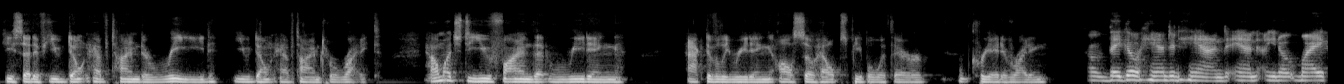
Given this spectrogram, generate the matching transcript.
he said, if you don't have time to read, you don't have time to write. How much do you find that reading actively reading also helps people with their creative writing Oh, they go hand in hand, and you know my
